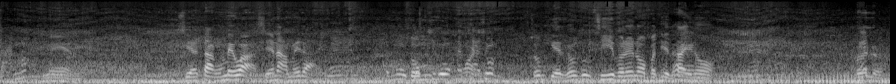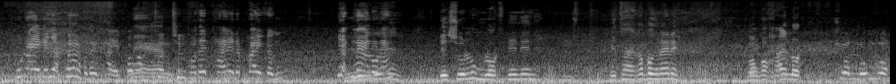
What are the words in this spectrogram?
ศาลเนาะแม่นเสียตังค์ไม่ว่าเสียหน้าไม่ได้แม่นอำนวยความสะดวกให้ประชาชนสมเกียรติของทุกสีเพิ่นได้เนาะประเทศไทยเนาะเพิ่นผู้ใดก็อยากมาประเทศไทยเพราะว่าแม่นขึ้นชื่อประเทศไทยแล้วไปกันอยากมาแล้วนะเดี๋ยวชวนลุ่มรถนี่นี่นี่นี่ถ่ายเขาเบิ่งได้นี่มองเขาขายรถชวนลุมรถ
